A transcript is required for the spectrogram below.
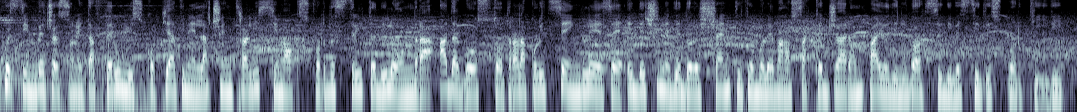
Questi invece sono i tafferugli scoppiati nella centralissima Oxford Street di Londra ad agosto tra la polizia inglese e decine di adolescenti che volevano saccheggiare un paio di negozi di vestiti sportivi.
